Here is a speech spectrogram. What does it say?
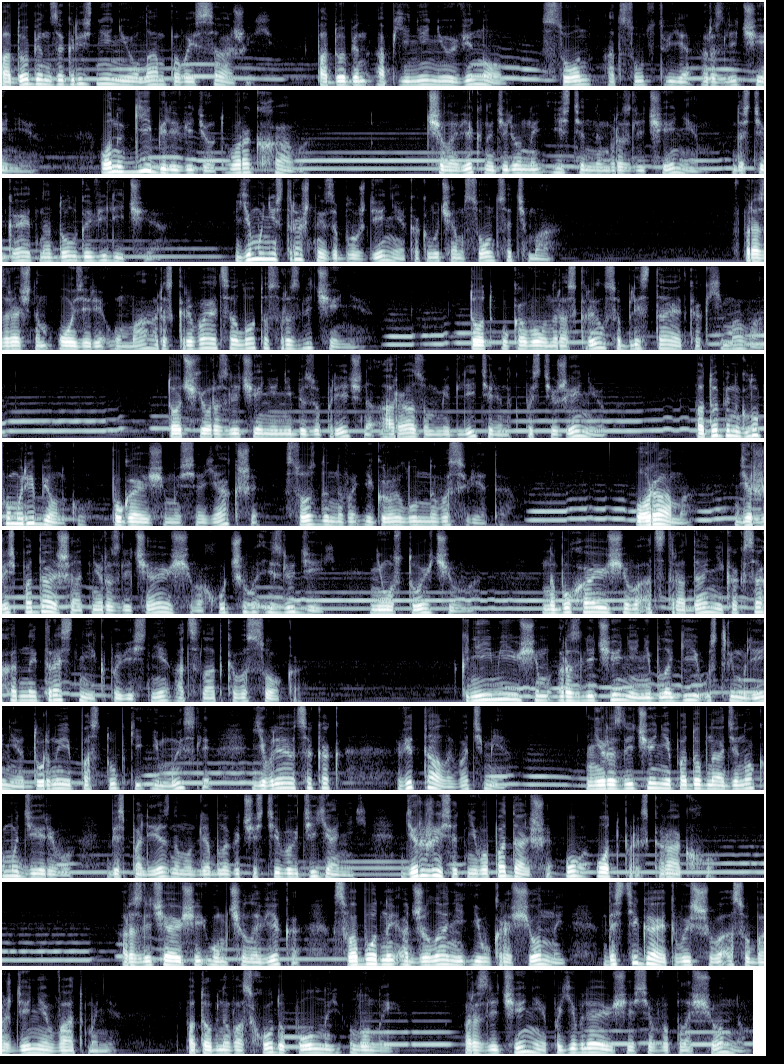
подобен загрязнению ламповой сажей, подобен опьянению вином, сон отсутствия развлечения. Он к гибели ведет, Оракхава. Человек, наделенный истинным развлечением, достигает надолго величия. Ему не страшны заблуждения, как лучам солнца тьма. В прозрачном озере ума раскрывается лотос развлечения – тот, у кого он раскрылся, блистает, как химован. Тот, чье развлечение не безупречно, а разум медлителен к постижению, подобен глупому ребенку, пугающемуся якши, созданного игрой лунного света. О Рама, держись подальше от неразличающего худшего из людей, неустойчивого, набухающего от страданий, как сахарный тростник по весне от сладкого сока. К не имеющим развлечения неблагие устремления, дурные поступки и мысли являются как виталы во тьме. Неразвлечение подобно одинокому дереву, бесполезному для благочестивых деяний. Держись от него подальше, о отпрыск Ракху. Различающий ум человека, свободный от желаний и укращенный, достигает высшего освобождения в атмане – подобно восходу полной луны. Развлечение, появляющееся в воплощенном,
